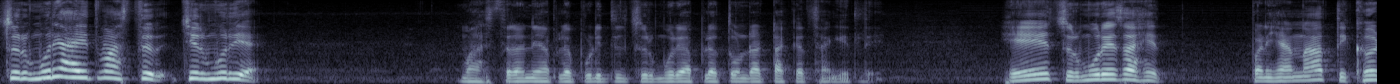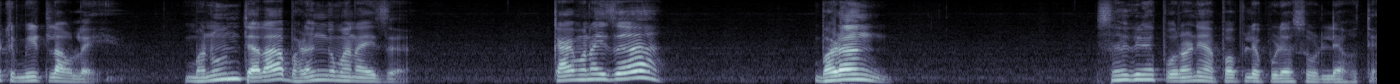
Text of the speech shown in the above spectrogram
चुरमुरे आहेत मास्तर चिरमुरे. मास्तरांनी आपल्या पुडीतील चुरमुरे आपल्या तोंडात टाकत सांगितले हे चुरमुरेच आहेत. पण ह्यांना तिखट मीठ लावलं आहे म्हणून त्याला भडंग म्हणायचं. काय म्हणायचं? भडंग! सगळ्या पोराने आपापल्या पुड्या सोडल्या होत्या.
